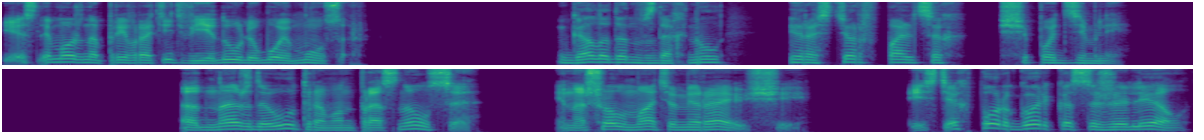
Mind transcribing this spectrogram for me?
если можно превратить в еду любой мусор? Галадон вздохнул и растер в пальцах щепоть земли. Однажды утром он проснулся и нашел мать умирающей, и с тех пор горько сожалел,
